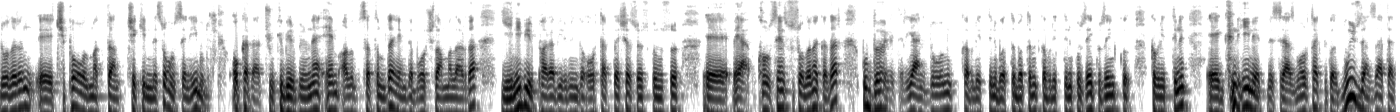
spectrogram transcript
doların e, çipo olmaktan çekilmesi 10 seneyi bulur. O kadar çünkü birbirine hem alım satımda hem de borçlanmalarda yeni bir para biriminde ortaklaşa söz konusu e, veya konsensus olana kadar bu böyledir. Yani doğunun kabul ettiğini batı, batının kabul ettiğini kuzey, kuzeyin ku- kabul ettiğini e, güneyin etmesi lazım. Ortak bir konu. Bu yüzden zaten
